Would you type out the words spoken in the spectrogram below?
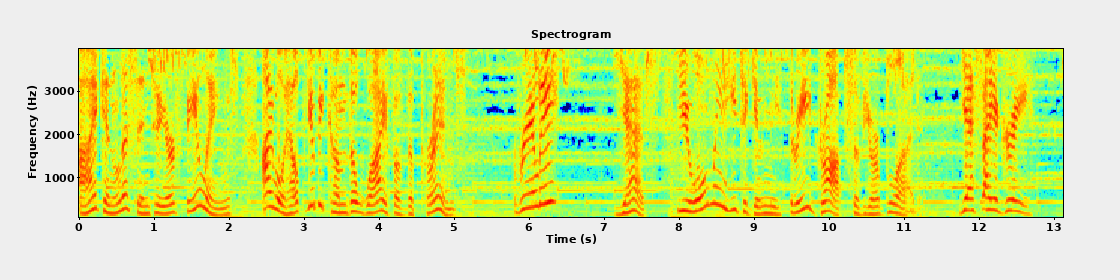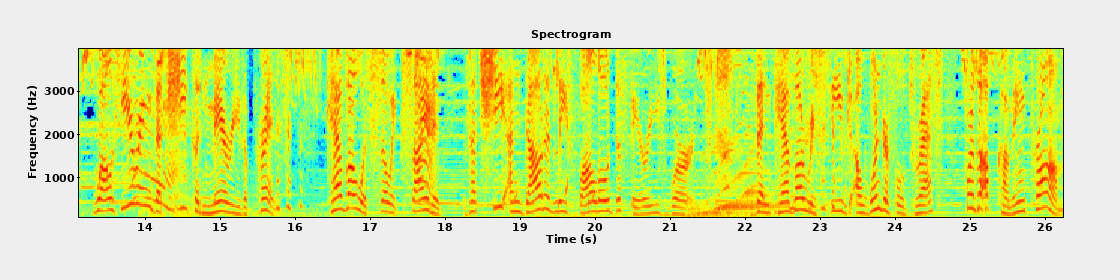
I can listen to your feelings. I will help you become the wife of the prince. Really? Yes, you only need to give me three drops of your blood. Yes, I agree. While hearing that hmm. she could marry the prince, Keva was so excited that she undoubtedly followed the fairy's words. Then Keva received a wonderful dress for the upcoming prom.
